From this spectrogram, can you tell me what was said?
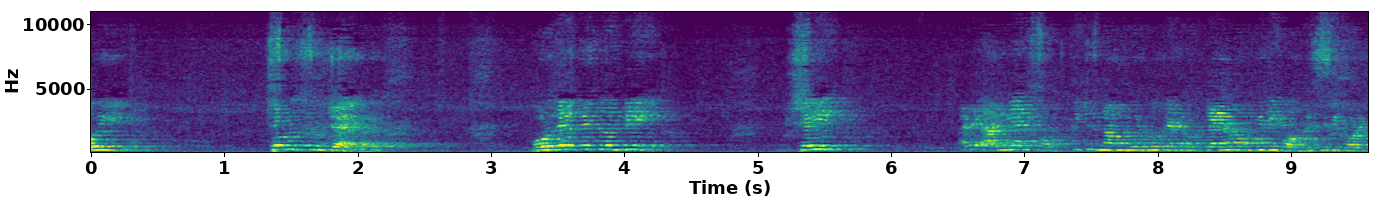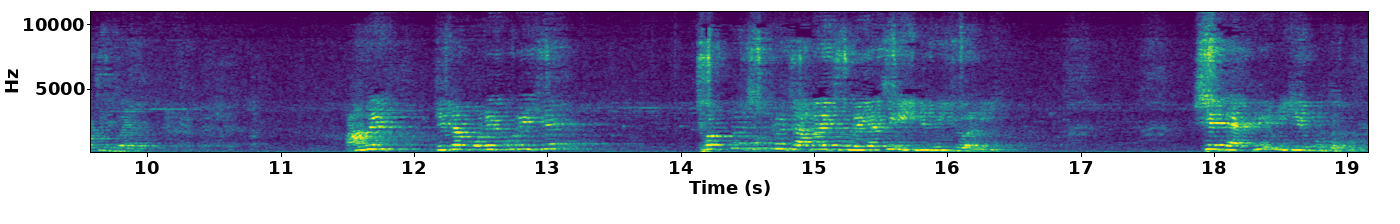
ওই ছোট ছোট জায়গায়। জায়গায় তো নেই সেই আরে আমি আর সব কিছু নাম বলব কেন? কেন আমাকে দিয়ে পাবলিসিটি করাচ্ছিস ভাই? আমি যেটা মনে করি যে ছোট্ট ছোট্ট জায়গায় চলে গেছে ইন্ডিভিজুয়ালি সে দেখে নিজের মতো করে।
